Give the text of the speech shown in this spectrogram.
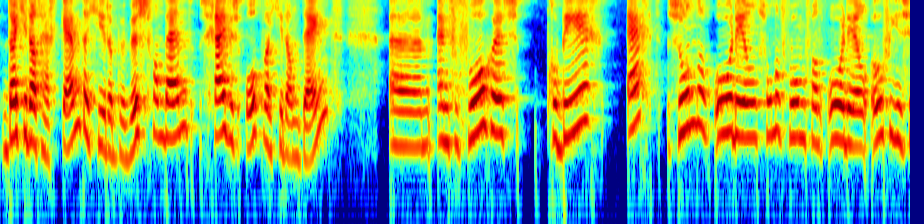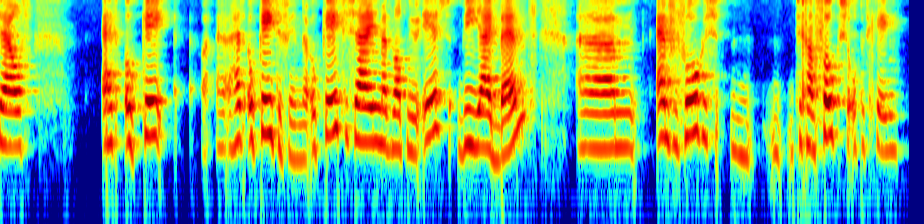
dat je dat herkent, dat je er bewust van bent. Schrijf eens op wat je dan denkt. Ehm, en vervolgens probeer echt zonder oordeel, zonder vorm van oordeel over jezelf het oké eh, het oké te vinden. Oké te zijn met wat nu is, wie jij bent. Um, en vervolgens te gaan focussen op hetgeen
